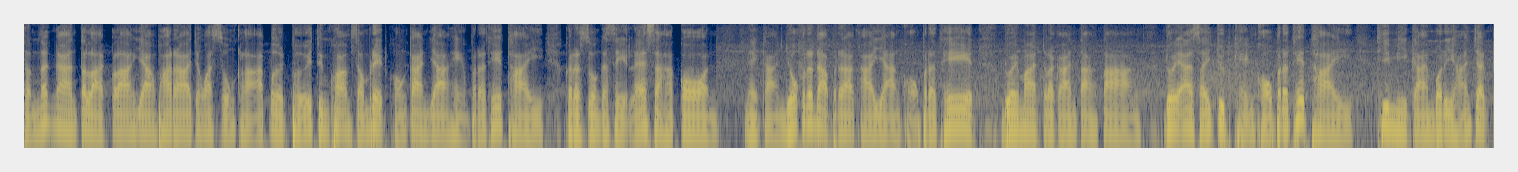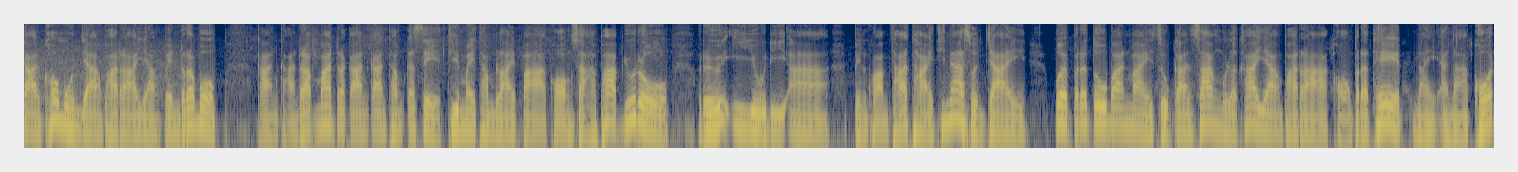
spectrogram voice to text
สำนักงานตลาดกลางยางพาราจังหวัดสงขลาเปิดเผยถึงความสำเร็จของการยางแห่งประเทศไทย กระทรวงเกษตรและสหกรณ์ในการยกระดับราคายางของประเทศ ด้วยมาตรการต่างๆ โดยอาศัยจุดแข็งของประเทศไทย ที่มีการบริหารจัดการข้อมูลยางพาราอย่างเป็นระบบ การขานรับมาตรการการทำเกษตรที่ไม่ทำลายป่าของสหภาพยุโรป หรือ EUDR เป็นความท้าทายที่น่าสนใจ เปิดประตูบานใหม่สู่การสร้างมูลค่ายางพาราของประเทศในอนาคต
